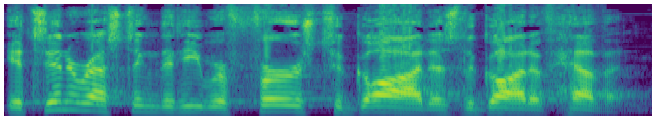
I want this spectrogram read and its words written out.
It's interesting that he refers to God as the God of heaven.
